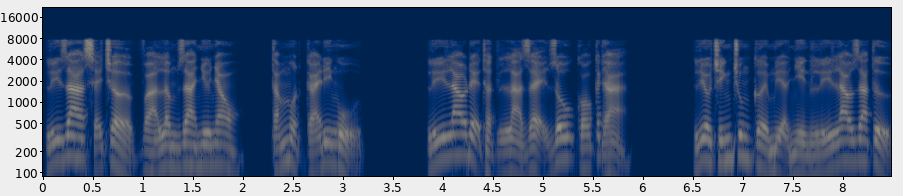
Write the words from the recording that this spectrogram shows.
Lý gia sẽ chờ và lâm ra như nhau, tắm một cái đi ngủ. Lý Lao đệ thật là dạy dỗ có cách à. Liêu chính trung cười mỉa nhìn Lý Lao gia tử.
